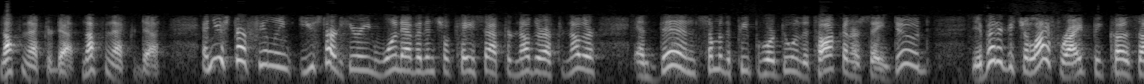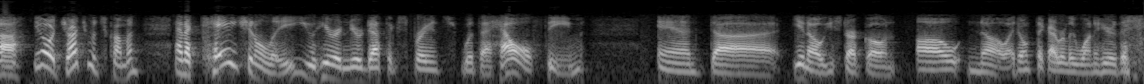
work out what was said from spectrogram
nothing after death, nothing after death. And you start feeling, you start hearing one evidential case after another after another, and then some of the people who are doing the talking are saying, dude, you better get your life right because, uh, you know, a judgment's coming. And occasionally you hear a near death experience with a hell theme, and, uh, you know, you start going, oh, no, I don't think I really want to hear this.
